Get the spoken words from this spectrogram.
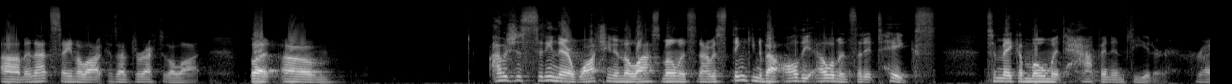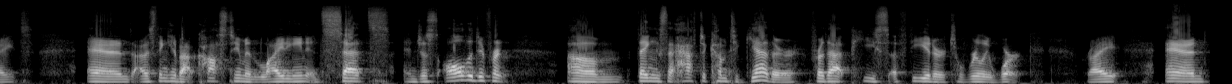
Um, and that's saying a lot because I've directed a lot. But um, I was just sitting there watching in the last moments, and I was thinking about all the elements that it takes to make a moment happen in theater, right? And I was thinking about costume and lighting and sets and just all the different um, things that have to come together for that piece of theater to really work, right? And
